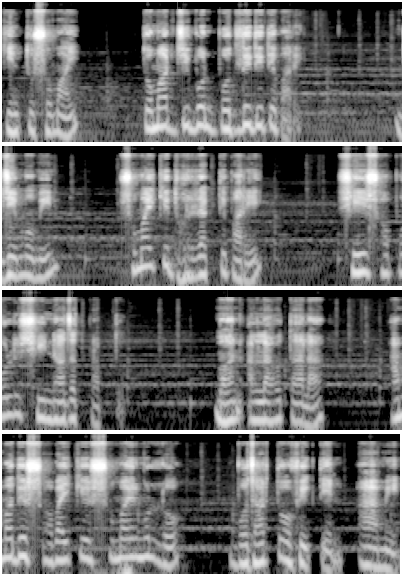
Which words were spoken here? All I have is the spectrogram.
কিন্তু সময় তোমার জীবন বদলে দিতে পারে। যে মমিন সময়কে ধরে রাখতে পারে, সেই সফল, সেই নাজাদ প্রাপ্ত মহান আল্লাহ তালা আমাদের সবাইকে সময়ের মূল্য বোঝার তো তৌফিক দিন। আমিন।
